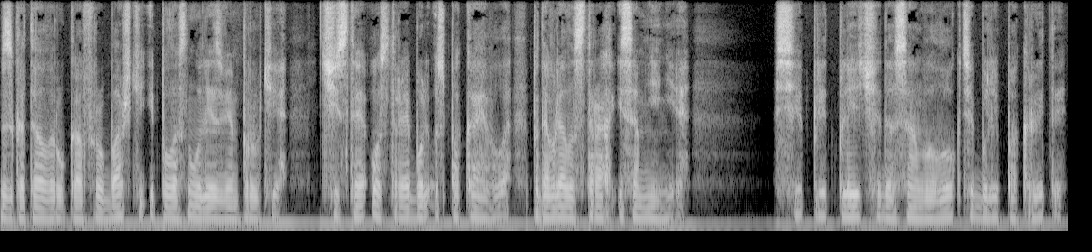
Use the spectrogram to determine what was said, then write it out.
закатал рукав рубашки и полоснул лезвием по руке. Чистая острая боль успокаивала, подавляла страх и сомнения. Все предплечья до самого локтя были покрыты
